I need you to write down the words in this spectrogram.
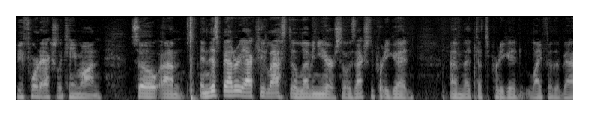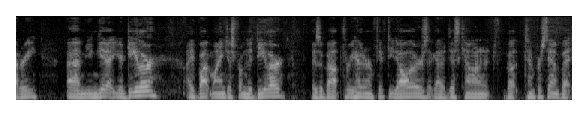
before it actually came on. So, um, and this battery actually lasted 11 years, so it was actually pretty good. Um, that, that's pretty good life of the battery. Um, you can get at your dealer. I bought mine just from the dealer. It was about $350. I got a discount on it, about 10%, but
